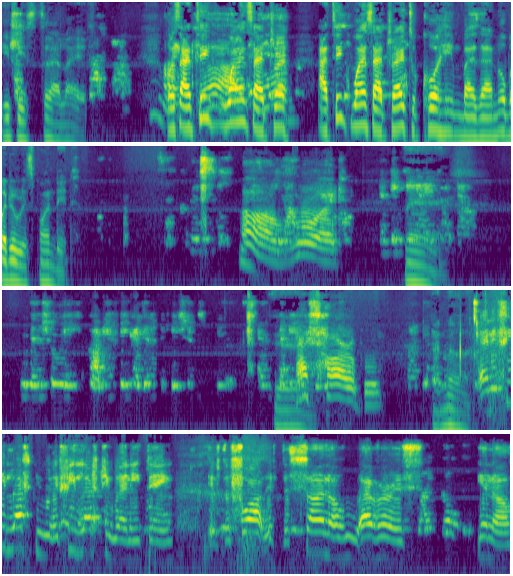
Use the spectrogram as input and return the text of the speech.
if he's still alive. Oh because I think God, once I try, I think once I tried to call him, but that nobody responded. Oh Lord. and Yeah. yeah. got down. Eventually got me a fake identification. And then he Yeah. That's horrible. I know. And if he left you, if he left you anything, if the father, if the son or whoever is, you know,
